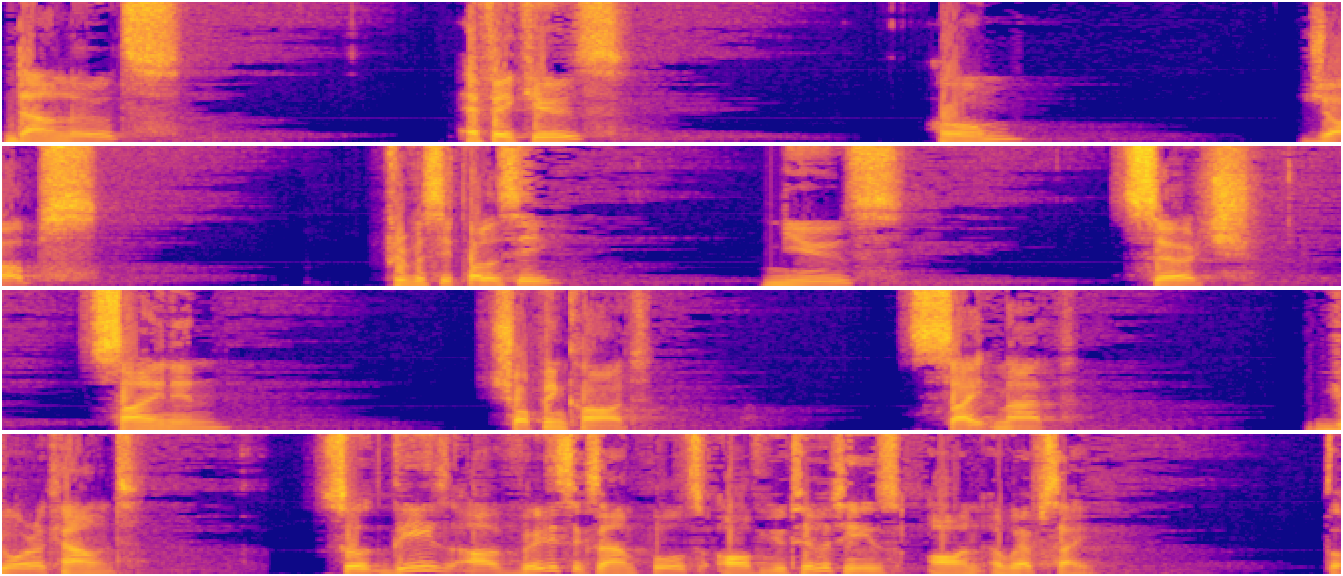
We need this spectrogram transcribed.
downloads, FAQs, home, jobs privacy policy news search sign in shopping cart site map your account so these are various examples of utilities on a website تو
